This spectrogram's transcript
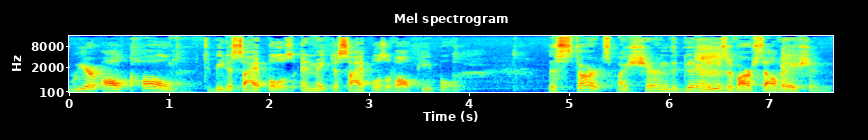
We are all called to be disciples and make disciples of all people. This starts by sharing the good news of our salvation.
